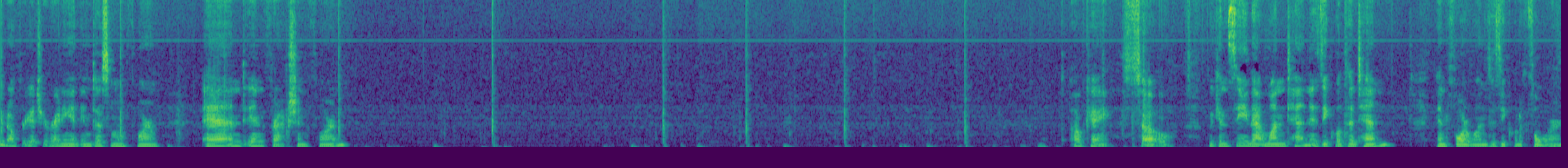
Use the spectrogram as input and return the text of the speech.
don't forget you're writing it in decimal form and in fraction form. Okay, so we can see that 110 is equal to 10 and 4 ones is equal to 4.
